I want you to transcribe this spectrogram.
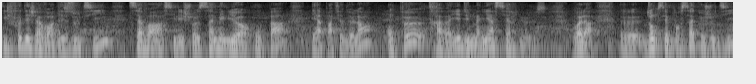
il faut déjà avoir des outils, savoir si les choses s'améliorent ou pas, et à partir de là, on peut travailler d'une manière sérieuse. Voilà. Euh, donc, c'est pour ça que je dis,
